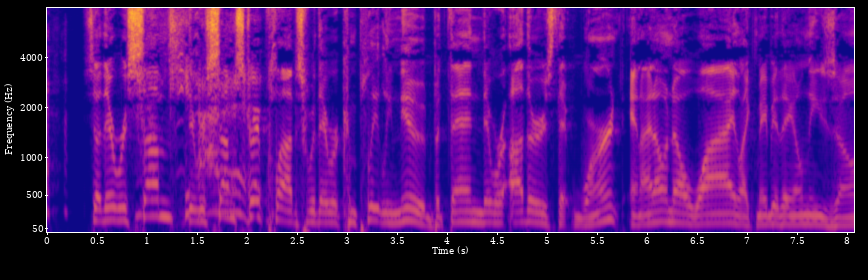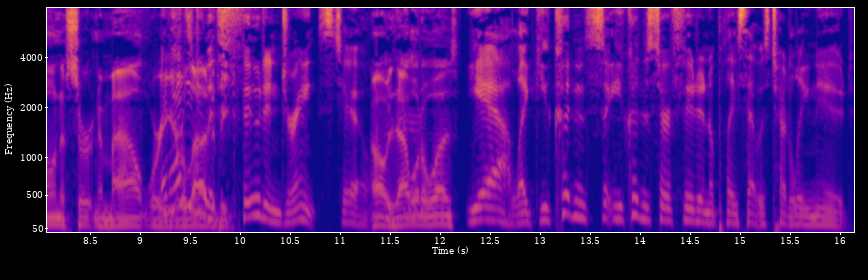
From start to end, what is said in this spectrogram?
so there were some there were some strip clubs where they were completely nude, but then there were others that weren't, and I don't know why. Like maybe they only zone a certain amount where It you're had to do allowed to with be. food and drinks too. Oh, is that what it was? Yeah, like you couldn't s- you couldn't serve food in a place that was totally nude.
